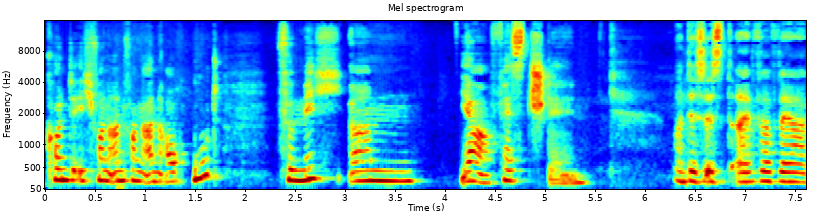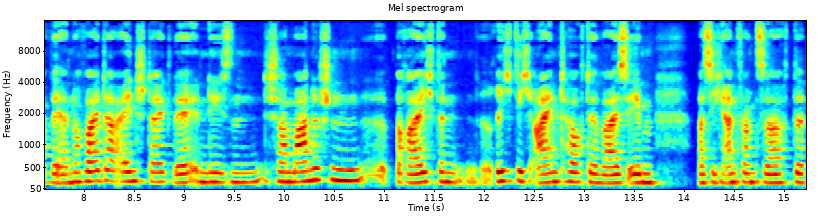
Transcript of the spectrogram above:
konnte ich von Anfang an auch gut für mich ähm, ja, feststellen. Und es ist einfach, wer, wer noch weiter einsteigt, wer in diesen schamanischen äh, Bereich dann richtig eintaucht, der weiß eben, was ich anfangs sagte,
